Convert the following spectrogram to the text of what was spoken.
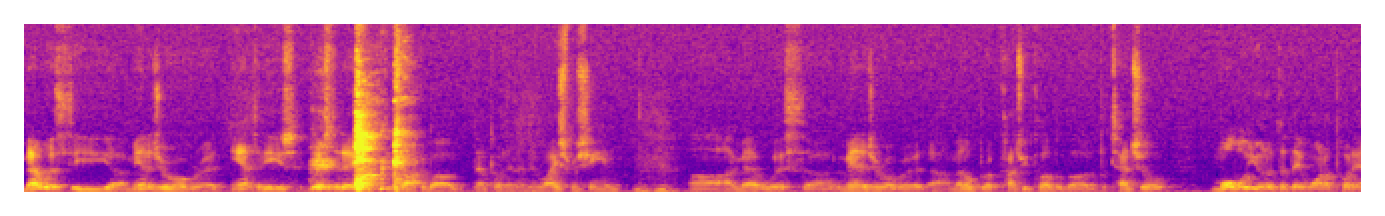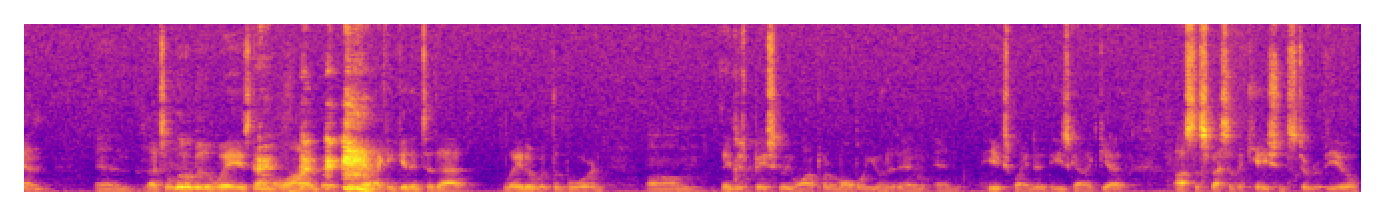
met with the uh, manager over at Anthony's yesterday to talk about them putting in a new ice machine. Mhm. Uh, I met with uh, the manager over at uh, Meadowbrook Country Club about a potential mobile unit that they want to put in. And that's a little bit of ways down the line, but again, I can get into that later with the board. Um, They just basically want to put a mobile unit in, and he explained it, he's gonna get us the specifications to review.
